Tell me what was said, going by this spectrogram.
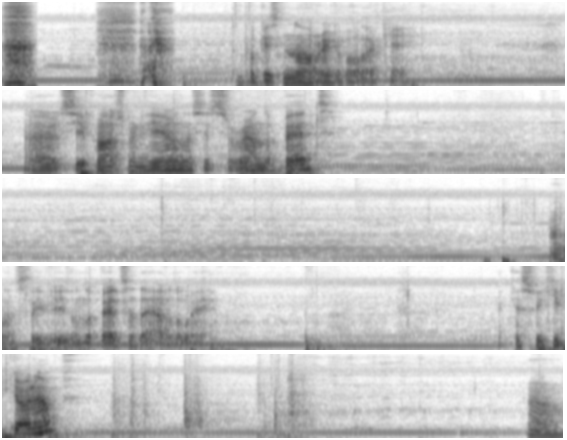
the book is not readable, okay. Uh, I don't see a parchment here unless it's around the bed. Oh, let's leave these on the bed so they're out of the way. I guess we keep going up. Oh.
